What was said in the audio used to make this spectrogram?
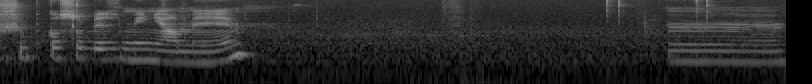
Szybko sobie zmieniamy. Mm.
